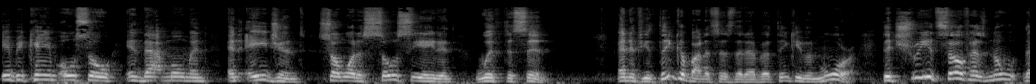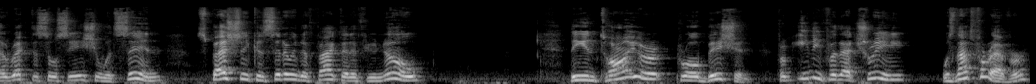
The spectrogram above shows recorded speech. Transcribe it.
it became also in that moment an agent somewhat associated with the sin. And if you think about it, says the Rebbe, think even more. The tree itself has no direct association with sin, especially considering the fact that if you know, the entire prohibition from eating for that tree was not forever,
